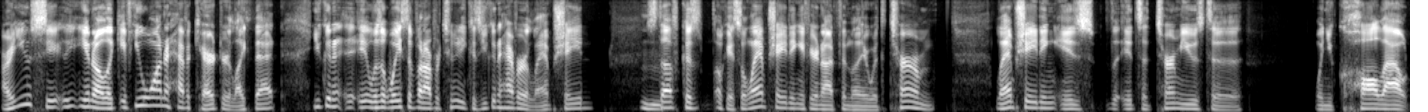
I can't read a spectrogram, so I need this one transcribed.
are you serious? You know, like if you want to have a character like that, you can. It was a waste of an opportunity because you can have her lampshade Mhm. stuff. Because okay, so lampshading, if you're not familiar with the term, lampshading is it's a term used to when you call out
